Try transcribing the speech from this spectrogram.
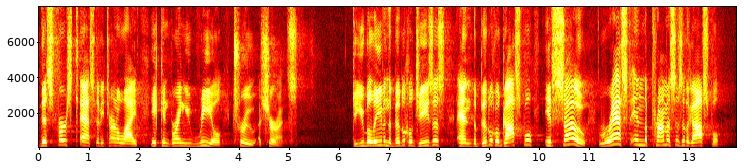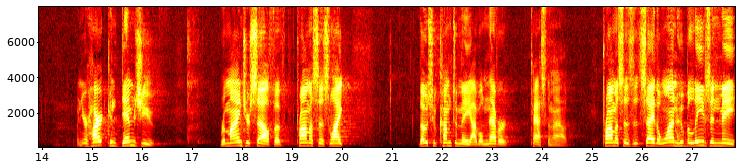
this first test of eternal life, it can bring you real, true assurance. Do you believe in the biblical Jesus and the biblical gospel? If so, rest in the promises of the gospel. When your heart condemns you, remind yourself of promises like, Those who come to me, I will never cast them out. Promises that say, The one who believes in me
